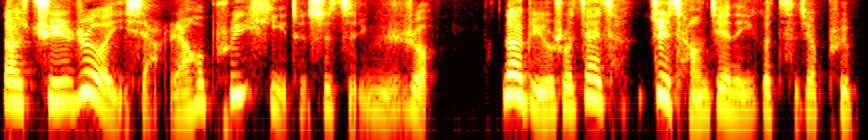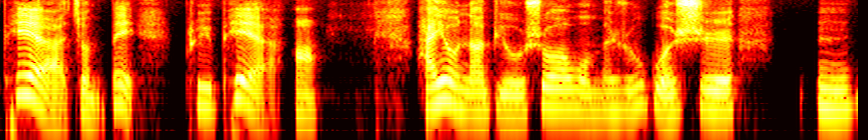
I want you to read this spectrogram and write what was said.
那去热一下，然后 preheat 是指预热。那比如说，在最常见的一个词叫 prepare，准备 prepare 啊。还有呢，比如说我们如果是嗯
